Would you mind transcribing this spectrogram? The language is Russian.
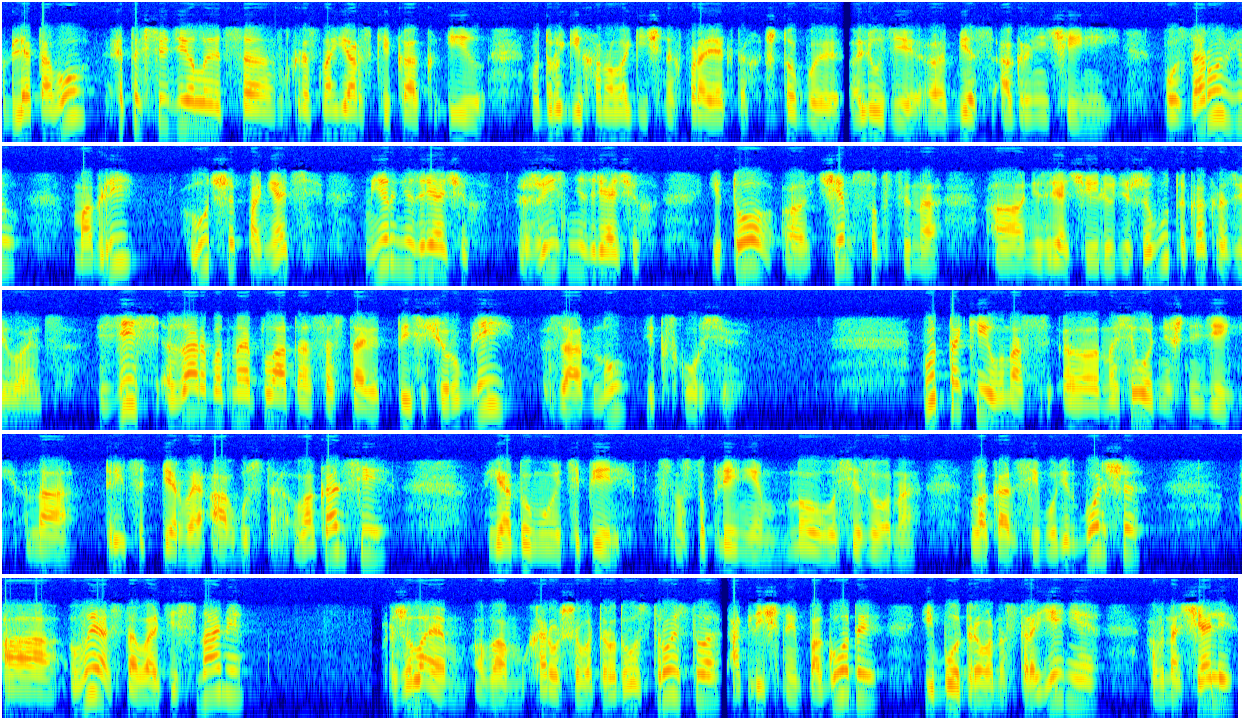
Для того это все делается в Красноярске, как и в других аналогичных проектах, чтобы люди э, без ограничений по здоровью могли лучше понять мир незрячих, жизнь незрячих и то, э, чем, собственно, незрячие люди живут и как развиваются. Здесь заработная плата составит тысячу рублей за одну экскурсию. Вот такие у нас э, на сегодняшний день, на 31 августа вакансии. Я думаю, теперь с наступлением нового сезона вакансий будет больше. А вы оставайтесь с нами. Желаем вам хорошего трудоустройства, отличной погоды и бодрого настроения в начале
